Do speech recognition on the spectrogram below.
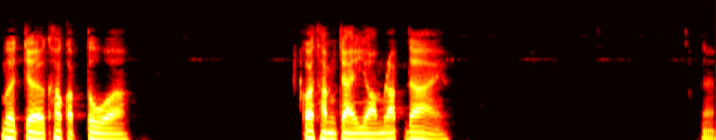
เมื่อเจอเข้ากับตัว ก็ทำใจยอมรับได้นะ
